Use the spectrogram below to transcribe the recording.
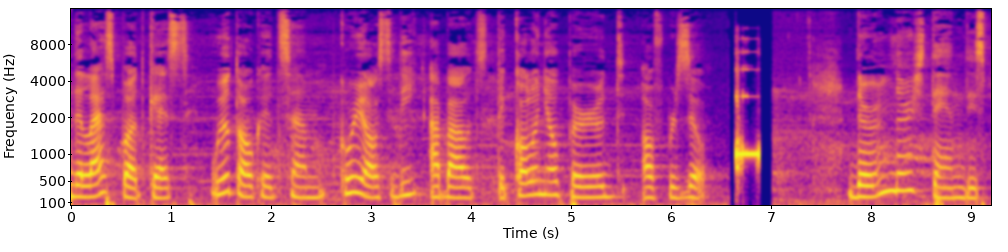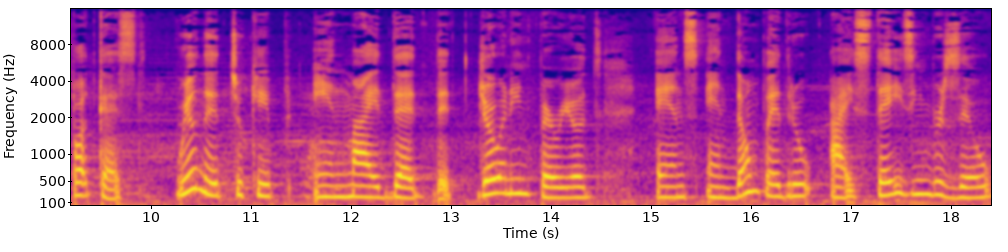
last podcast, we talked some curiosity about the colonial period of Brazil. To understand this podcast, we'll need to keep in mind that the Joanine period ends and Dom Pedro I stays in Brazil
